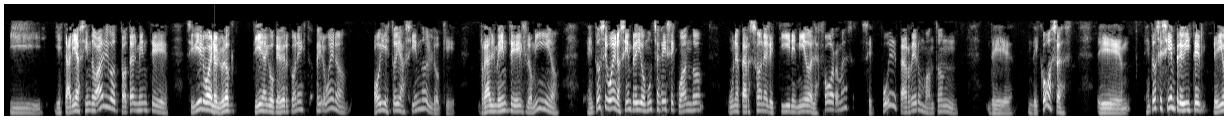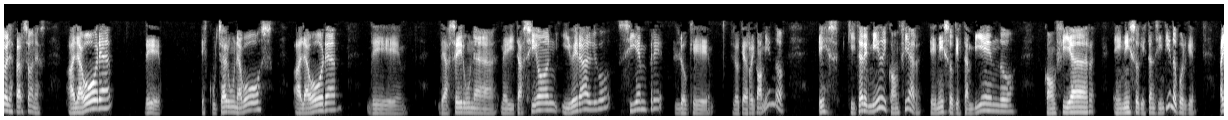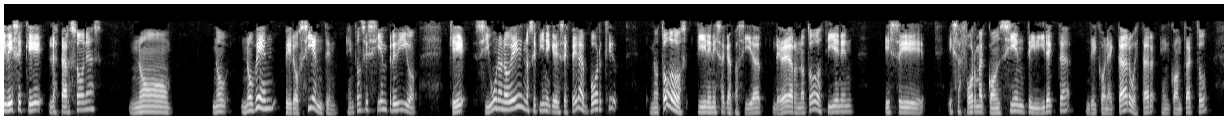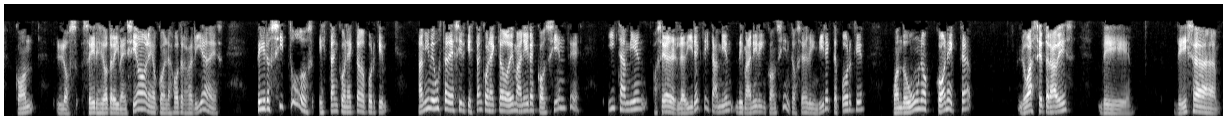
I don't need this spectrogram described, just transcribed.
y, y estaría haciendo algo totalmente, si bien bueno, el blog tiene algo que ver con esto, pero bueno, hoy estoy haciendo lo que realmente es lo mío. Entonces, bueno, siempre digo muchas veces cuando una persona le tiene miedo a las formas, se puede perder un montón de, de cosas. Eh, entonces siempre, viste, le digo a las personas, a la hora de escuchar una voz, a la hora de, de hacer una meditación y ver algo, siempre lo que, lo que recomiendo es quitar el miedo y confiar en eso que están viendo, confiar en eso que están sintiendo, porque hay veces que las personas no, no, no ven, pero sienten. Entonces siempre digo que si uno no ve, no se tiene que desesperar, porque no todos tienen esa capacidad de ver, no todos tienen ese, esa forma consciente y directa de conectar o estar en contacto con los seres de otras dimensiones o con las otras realidades. Pero sí todos están conectados porque a mí me gusta decir que están conectados de manera consciente y también, o sea, la directa y también de manera inconsciente, o sea, la indirecta, porque cuando uno conecta, lo hace a través de, de esa,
